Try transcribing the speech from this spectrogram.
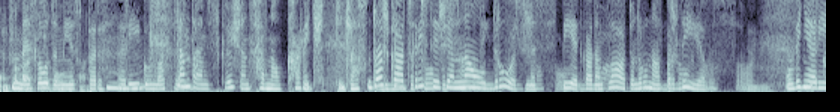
Mēs lūdzamies par Rīgu un Latviju. Dažkārt kristiešiem nav drosmes pieiet kādam klāt un runāt par Dievu, un viņi arī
